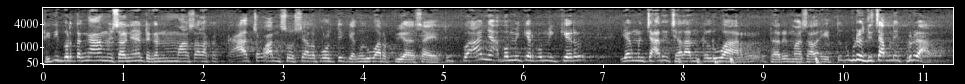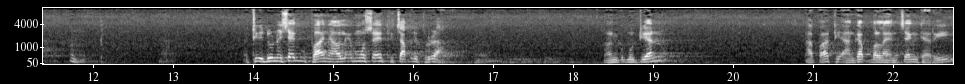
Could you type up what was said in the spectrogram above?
Di Timur Tengah misalnya dengan masalah kekacauan sosial politik yang luar biasa itu banyak pemikir-pemikir yang mencari jalan keluar dari masalah itu kemudian dicap liberal. Di Indonesia itu banyak oleh saya dicap liberal. Dan kemudian apa dianggap melenceng dari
